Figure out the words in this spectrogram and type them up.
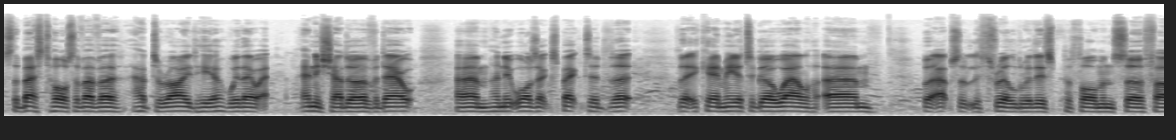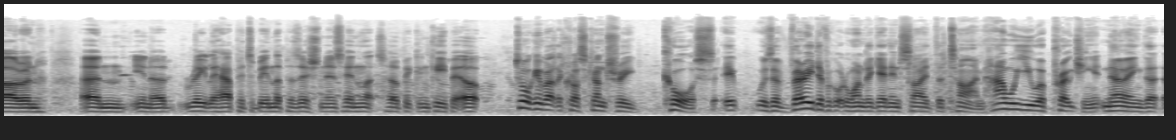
It's the best horse I've ever had to ride here without any shadow of a doubt um, and it was expected that that he came here to go well. Um, but absolutely thrilled with his performance so far, and and you know really happy to be in the position he's in. Let's hope he can keep it up. Talking about the cross country course, it was a very difficult one to get inside the time. How were you approaching it, knowing that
